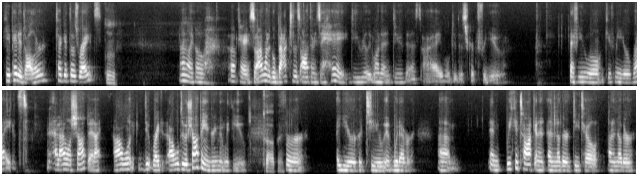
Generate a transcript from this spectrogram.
he paid a dollar to get those rights. Mm. I'm like, oh, okay. So I want to go back to this author and say, hey, do you really want to do this? I will do the script for you if you will give me your rights, and I will shop it. I, I will do right. I will do a shopping agreement with you Copy. for a year or two, whatever. Um, and we can talk in, in another detail on another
